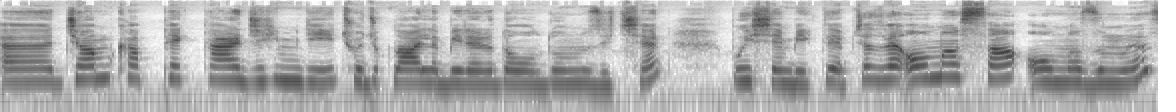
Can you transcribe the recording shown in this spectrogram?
e, cam kap pek tercihim değil. Çocuklarla bir arada olduğumuz için bu işlemi birlikte yapacağız. Ve olmazsa olmazımız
